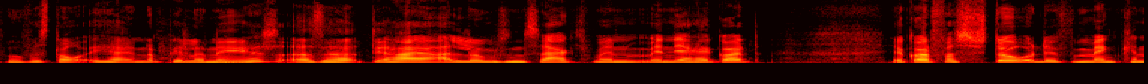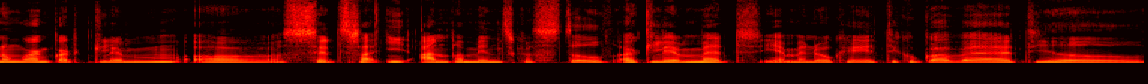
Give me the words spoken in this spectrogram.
hvorfor står jeg herinde og piller næse? Altså, det har jeg aldrig nogensinde sagt, men, men jeg kan godt jeg kan godt forstå det, for man kan nogle gange godt glemme at sætte sig i andre menneskers sted, og glemme, at jamen okay, det kunne godt være, at de havde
